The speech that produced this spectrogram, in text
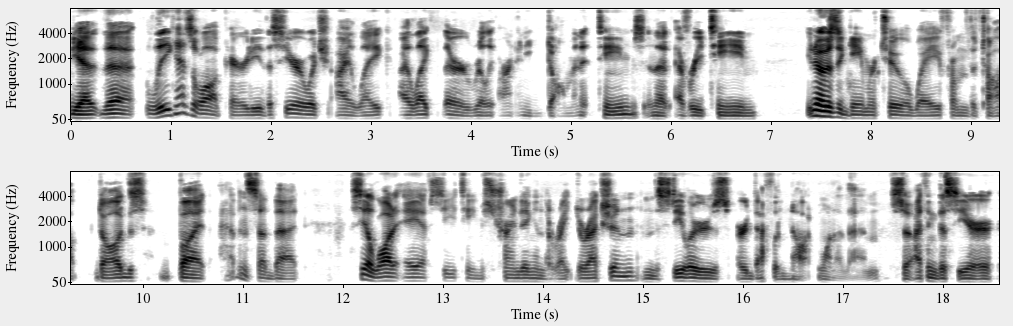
Yeah, the league has a lot of parity this year, which I like. I like there really aren't any dominant teams, and that every team, you know, is a game or two away from the top dogs. But having said that, I see a lot of AFC teams trending in the right direction, and the Steelers are definitely not one of them. So I think this year,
